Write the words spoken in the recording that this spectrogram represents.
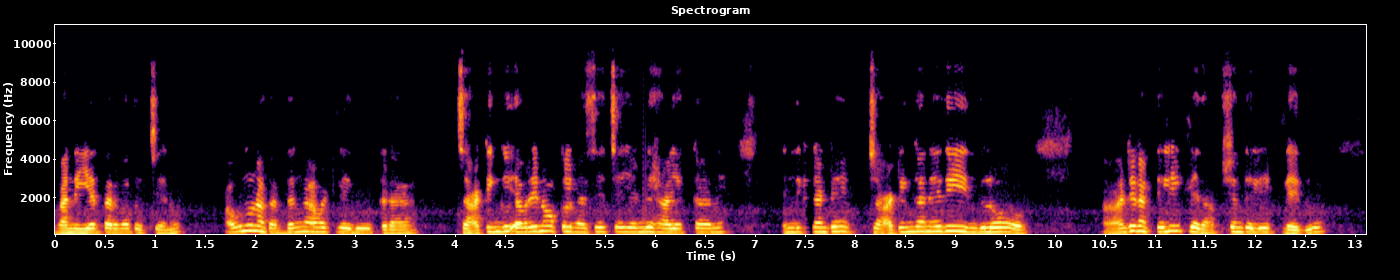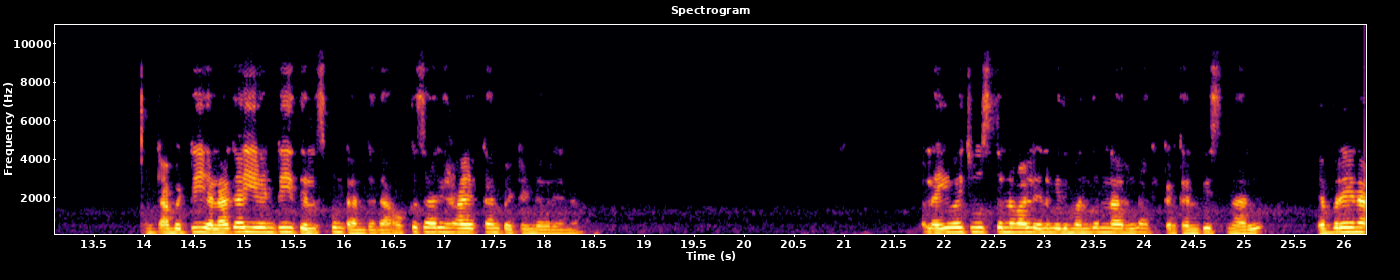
వన్ ఇయర్ తర్వాత వచ్చాను. అవును నాకు అర్థం కావట్లేదు ఇక్కడ. చాటింగ్ ఎవరైనా ఒకరు మెసేజ్ చేయండి హాయ్ అక్క అని. ఎందుకంటే చాటింగ్ అనేది ఇందులో అంటే నాకు తెలియట్లేదు ఆప్షన్ తెలియట్లేదు. కాబట్టి ఎలాగా ఏంటి తెలుసుకుంటాను కదా. ఒక్కసారి హాయ్ అక్క అని పెట్టండి ఎవరైనా. లైవ్ అయి చూస్తున్న వాళ్ళు ఎనిమిది మంది ఉన్నారు. నాకు ఇక్కడ కనిపిస్తున్నారు. ఎవరైనా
